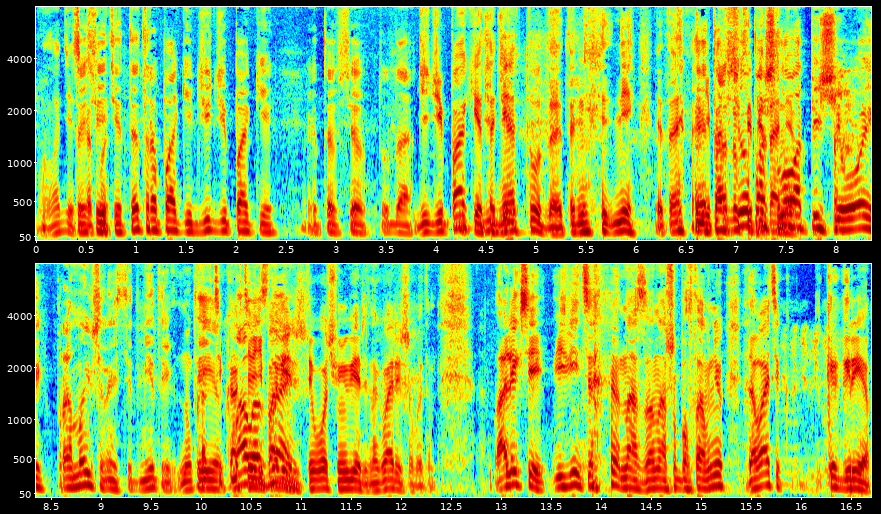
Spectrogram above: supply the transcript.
Молодец То есть какой. эти тетрапаки, джиджи-паки, это все туда. Диджипаки это не оттуда, это не, не- это, не Это продукты все пошло питания. от пищевой промышленности, Дмитрий. Ну, ты как, те- как мало тебе не знаешь. поверить? Ты очень уверенно говоришь об этом. Алексей, извините нас за нашу болтовню. Давайте к, к игре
